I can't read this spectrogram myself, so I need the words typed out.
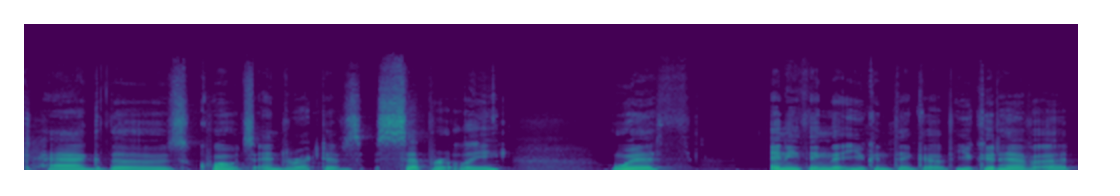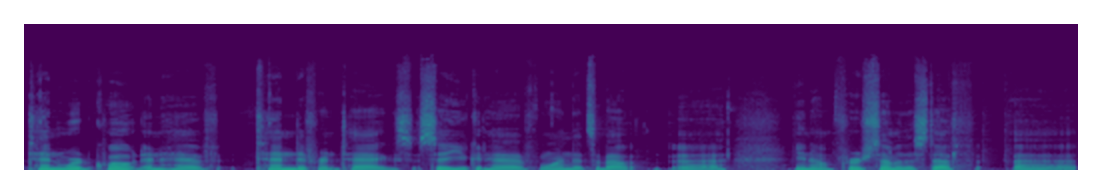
tag those quotes and directives separately with anything that you can think of. You could have a 10 word quote and have 10 different tags. So you could have one that's about, uh, you know, for some of the stuff, uh,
